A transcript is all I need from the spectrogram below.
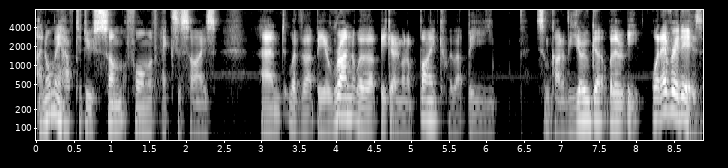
I normally have to do some form of exercise, and whether that be a run, whether that be going on a bike, whether that be some kind of yoga, whether it be whatever it is,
